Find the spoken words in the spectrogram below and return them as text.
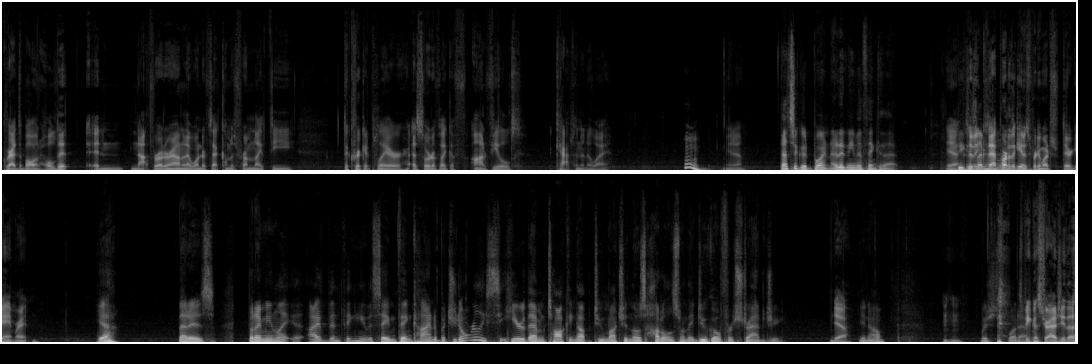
grab the ball and hold it and not throw it around. And I wonder if that comes from like the the cricket player as sort of like a f- on-field captain in a way. Hmm. You know, That's a good point. I didn't even think of that. yeah, Because because I mean, that part of the game is pretty much their game, right? Yeah, that is. But I mean, like I've been thinking the same thing, kind of. But you don't really see, hear them talking up too much in those huddles when they do go for strategy. Yeah. You know, Mhm. which is whatever. Speaking of strategy, though,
